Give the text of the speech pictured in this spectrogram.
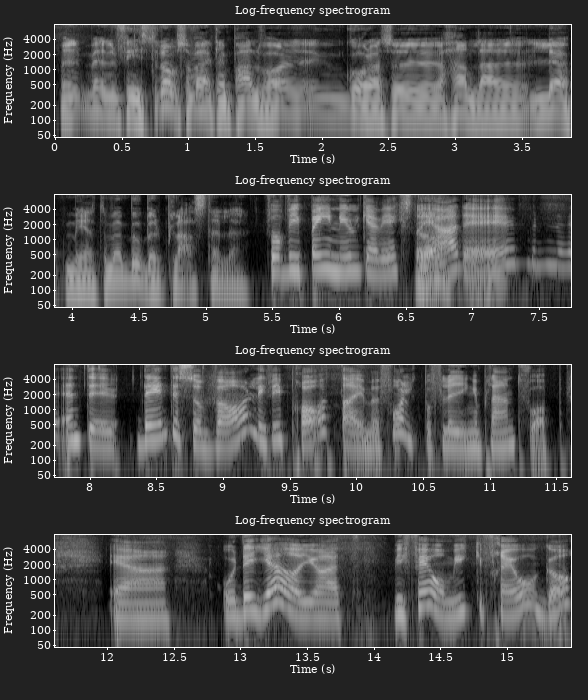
Men, men finns det de som verkligen på allvar går alltså och handlar löpmeter med bubbelplast? Eller? Att vippa in olika växter, Ja. ja, det, är inte, det är inte så vanligt. Vi pratar ju med folk på Flyinge plantshop eh, och det gör ju att vi får mycket frågor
